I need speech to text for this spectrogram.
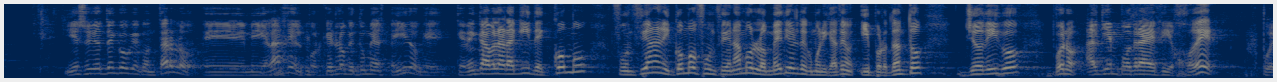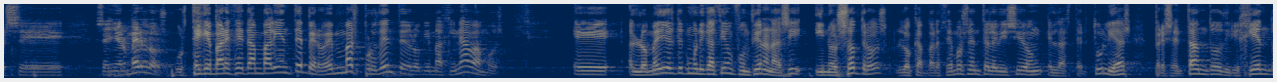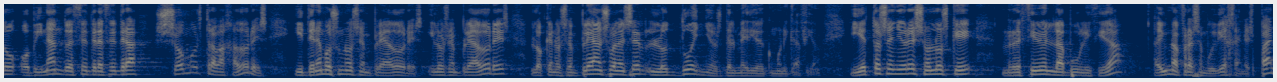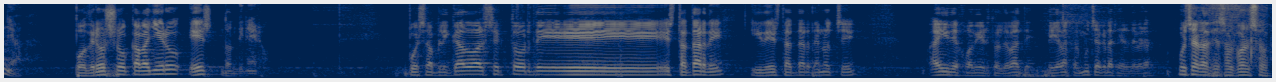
Y eso yo tengo que contarlo, eh, Miguel Ángel, porque es lo que tú me has pedido, que, venga a hablar aquí de cómo funcionan y cómo funcionamos los medios de comunicación. Y por tanto, yo digo, bueno, alguien podrá decir, joder, pues eh, señor Merlos, usted que parece tan valiente, pero es más prudente de lo que imaginábamos. Eh, los medios de comunicación funcionan así y nosotros, lo que aparecemos en televisión, en las tertulias, presentando, dirigiendo, opinando, etcétera, etcétera, somos trabajadores y tenemos unos empleadores. Y los empleadores, lo que nos emplean suelen ser los dueños del medio de comunicación. Y estos señores son los que reciben la publicidad. Hay una frase muy vieja en España, poderoso caballero es don dinero. Pues aplicado al sector de esta tarde y de esta tarde-noche, ahí dejo abierto el debate. Miguel Ángel, muchas gracias, de verdad. Muchas gracias, Alfonso.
